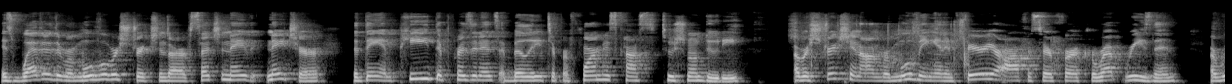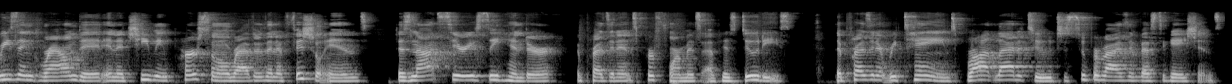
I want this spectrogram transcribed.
is whether the removal restrictions are of such a na- nature that they impede the president's ability to perform his constitutional duty, a restriction on removing an inferior officer for a corrupt reason, a reason grounded in achieving personal rather than official ends, does not seriously hinder the president's performance of his duties. The president retains broad latitude to supervise investigations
